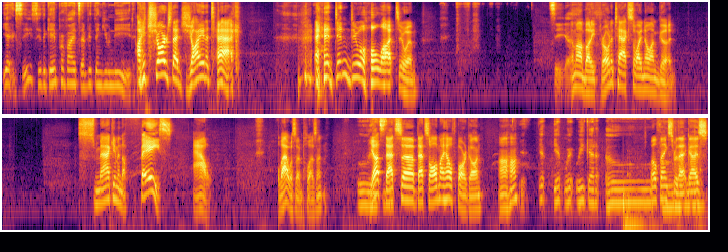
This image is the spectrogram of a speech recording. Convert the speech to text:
Yeah, see, see, the game provides everything you need. I charged that giant attack, and it didn't do a whole lot to him. See, uh, Come on, buddy. Throw an attack so I know I'm good. Smack him in the face! Ow. Well, that was unpleasant. Ooh, Yep, that's uh that's all my health bar gone. Uh-huh. Yep, yep, we, we gotta. Oh. Well, thanks for that, guys.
